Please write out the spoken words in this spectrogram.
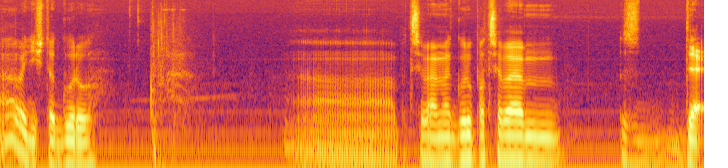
A vidíš to, guru. A potřebujeme guru, potřebujeme zde.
